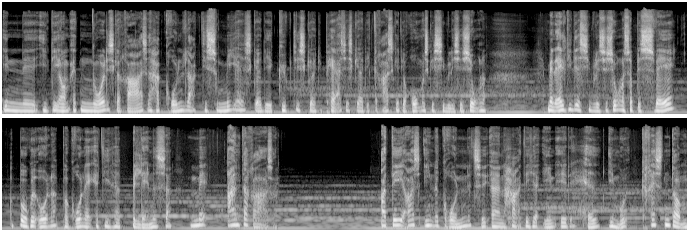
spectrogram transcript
en øh, idé om, at den nordiske race har grundlagt de sumeriske og de egyptiske og de persiske og de græske og de romerske civilisationer. Men alle de der civilisationer så blev svage og bukket under på grund af, at de havde blandet sig med andre raser. Og det er også en af grundene til, at han har det her indætte had imod kristendommen,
